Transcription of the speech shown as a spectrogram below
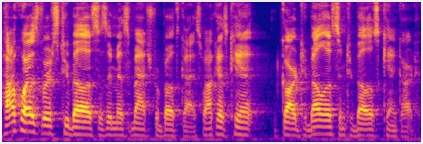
Jaquez versus Tubelis is a mismatch for both guys. Jaquez can't guard Tubelis, and Tubelis can't guard him.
